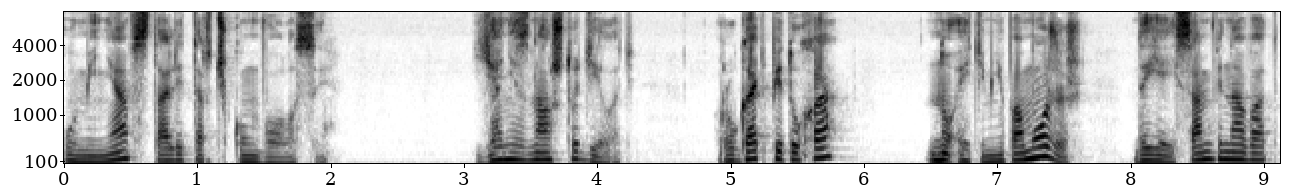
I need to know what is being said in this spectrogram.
У меня встали торчком волосы. Я не знал, что делать. Ругать петуха? Но этим не поможешь. Да я и сам виноват.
